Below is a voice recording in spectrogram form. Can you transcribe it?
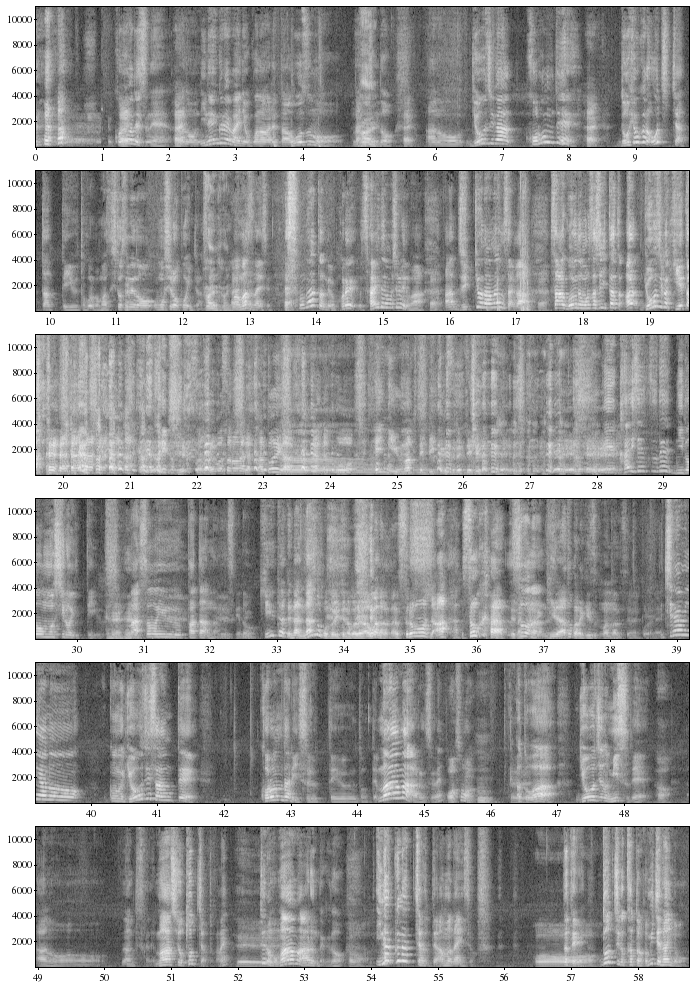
これはですね、はいあの2年ぐらい前に行われた大相撲なんですけど、はい。あの行司が転んではい。土俵から落ちちゃったっていうところがまず一つ目の面白ポイントなんです。よ。はいはいまあ、まずないですよ。でその後ね、これ最大面白いのは、はい。あ実況のアナウンサーが、はい。さあ、ゴールド物差し行ったと、あ行司が消えた。俺もそのなんか例えがなんかこう変にうまくてびっくりするっていう。解説で二度面白いっていう。まあそういうパターンなんですけど。消えたってな何のこと言ってるのか分かんなかった。スローモーション。あそうかってなんかそうなんです聞いて後から気づくパターンですよねこれねちなみにあのこの行司さんって転んだりするっていうのってまあまああるんですよねあそうな。うん。あとは行司のミスでああのなんですかね回しを取っちゃうとかねっていうのもまあまああるんだけどあいなくなっちゃうってあんまないんですよおーだってどっちが勝ったのか見てないんだもん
